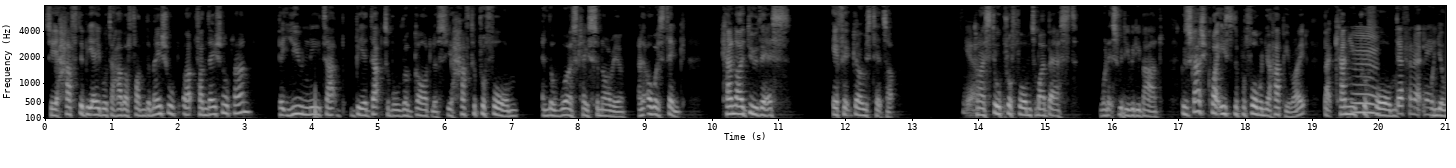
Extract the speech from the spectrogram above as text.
So you have to be able to have a foundational uh, foundational plan that you need to be adaptable regardless. You have to perform in the worst case scenario. And always think, can I do this if it goes tits up? Yeah. Can I still perform to my best when it's really, really bad? because it's actually quite easy to perform when you're happy, right? But can you Mm, perform definitely. when you're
